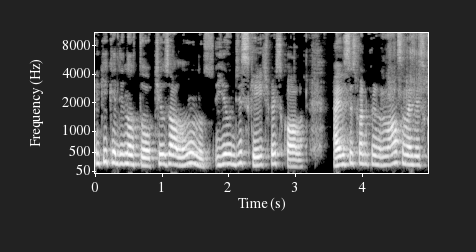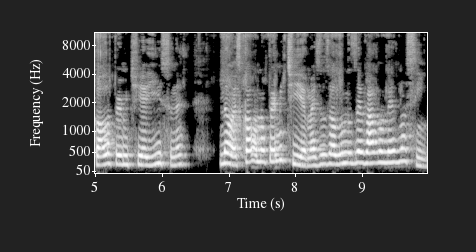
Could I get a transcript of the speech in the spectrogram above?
E o que, que ele notou? Que os alunos iam de skate para a escola. Aí vocês podem perguntar, nossa, mas a escola permitia isso, né? Não, a escola não permitia, mas os alunos levavam mesmo assim.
